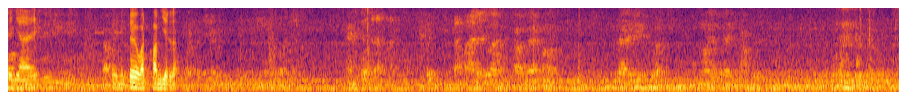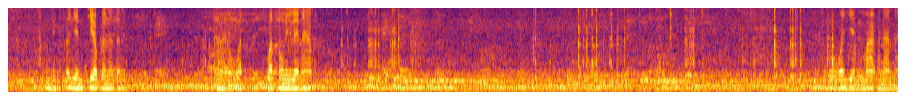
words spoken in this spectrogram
จะย้ายเทอร์มิเตอร์วัดความเย็นแล้ว ได้เลยขวดน้อยไปทำเลย เย็นก็เย็นเจี๊ยบแล้วนะตอนนี้วัดวัดตรงนี้เลยนะครับรู้ว่าเย็นมากขนาดไหน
